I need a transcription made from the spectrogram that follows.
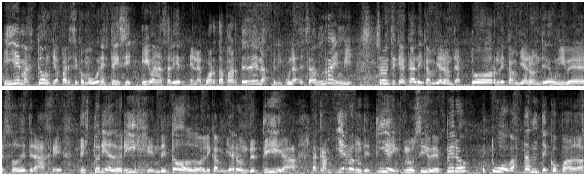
y Emma Stone que aparece como Gwen Stacy iban a salir en la cuarta parte de las películas de Sam Raimi. Solamente que acá le cambiaron de actor, le cambiaron de universo, de traje, de historia de origen, de todo. Le cambiaron de tía, la cambiaron de tía inclusive, pero estuvo bastante copada.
